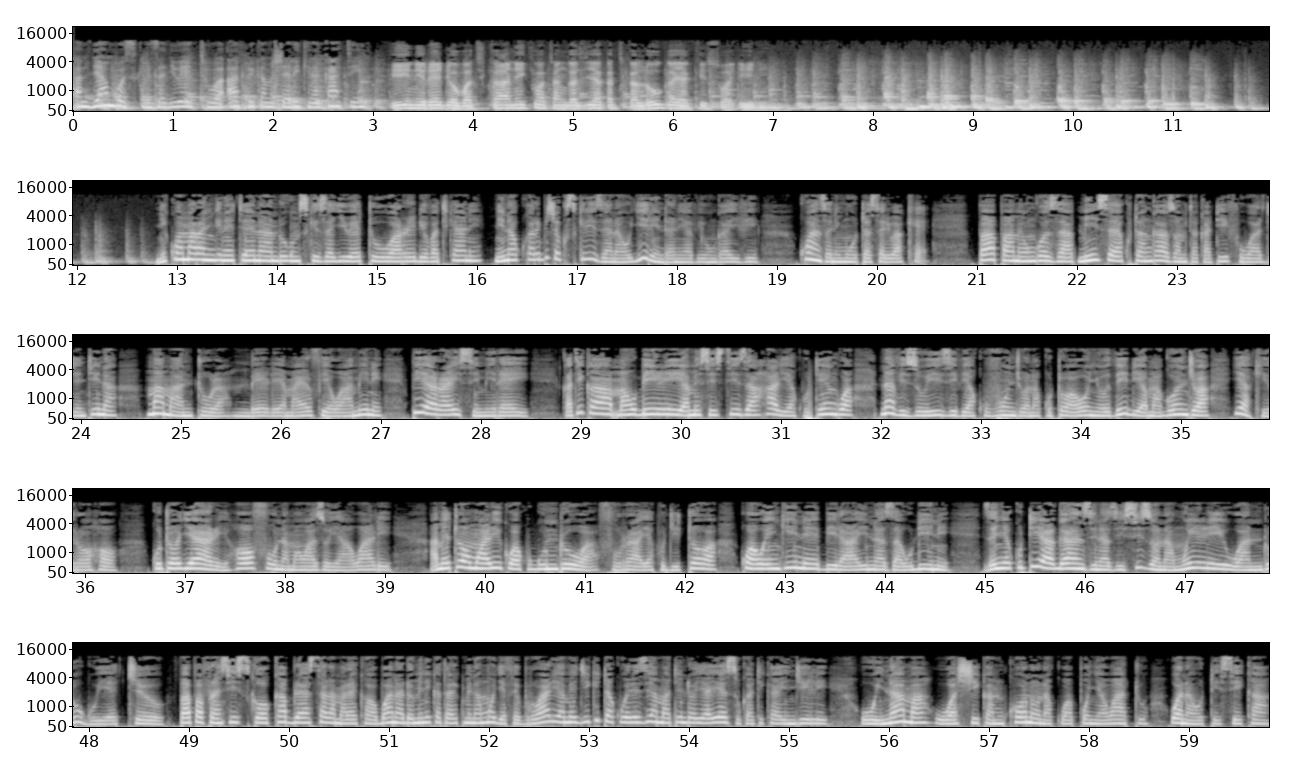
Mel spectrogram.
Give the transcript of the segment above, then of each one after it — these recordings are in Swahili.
Hamjambo, wasikilizaji wetu wa Afrika Mashariki na Kati. Hii ni Redio Vatikani ikiwatangazia katika lugha ya Kiswahili. Ni kwa mara nyingine tena, ndugu msikilizaji wetu wa redio Vatikani, ninakukaribisha kusikiliza yanayojiri ndani ya viunga hivi. Kwanza ni muhtasari wake. Papa ameongoza misa ya kutangazwa mtakatifu wa Argentina Mama Antula mbele ya maelfu ya waamini, pia Rais Mirei. Katika mahubiri amesisitiza hali ya kutengwa na vizuizi vya kuvunjwa na kutoa onyo dhidi ya magonjwa ya kiroho, kutojari, hofu na mawazo ya awali. Ametoa mwaliko wa kugundua furaha ya kujitoa kwa wengine bila aina za udini zenye kutia ganzi na zisizo na mwili wa ndugu yetu. Papa Francisco, kabla ya sala Malaika wa Bwana Dominika tarehe 11 Februari, amejikita kuelezea matendo ya Yesu katika Injili: uinama, uwashika mkono na kuwaponya watu wanaoteseka.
